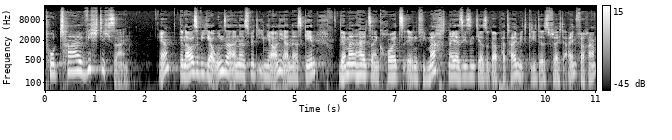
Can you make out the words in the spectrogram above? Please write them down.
total wichtig sein. Ja, genauso wie ja unser einer, es wird Ihnen ja auch nicht anders gehen, wenn man halt sein Kreuz irgendwie macht. Naja, Sie sind ja sogar Parteimitglied, das ist vielleicht einfacher.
